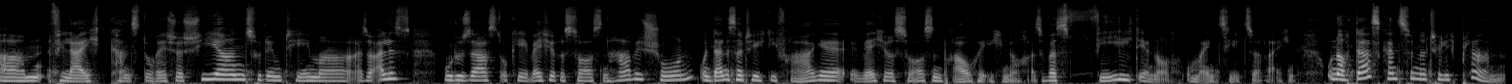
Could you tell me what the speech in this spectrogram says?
Ähm, vielleicht kannst du recherchieren zu dem Thema. Also alles, wo du sagst, okay, welche Ressourcen habe ich schon? Und dann ist natürlich die Frage, welche Ressourcen brauche ich noch? Also was fehlt dir noch, um ein Ziel zu erreichen? Und auch das kannst du natürlich planen.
